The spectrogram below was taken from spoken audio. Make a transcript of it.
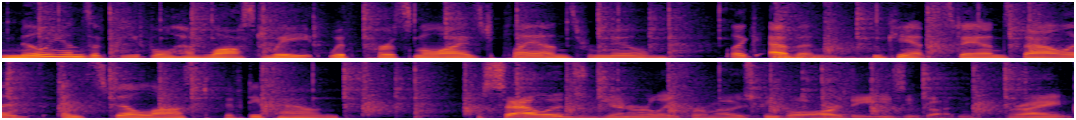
Millions of people have lost weight with personalized plans from Noom, like Evan, who can't stand salads and still lost 50 pounds. Salads, generally, for most people, are the easy button, right?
